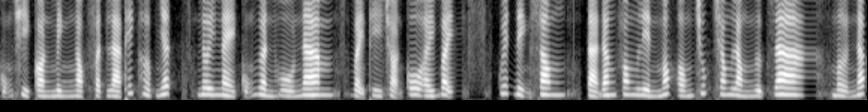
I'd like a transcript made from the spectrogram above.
Cũng chỉ còn mình Ngọc Phật là thích hợp nhất. Nơi này cũng gần Hồ Nam, vậy thì chọn cô ấy vậy. Quyết định xong, tả Đăng Phong liền móc ống trúc trong lòng ngực ra, mở nắp,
